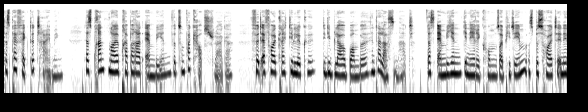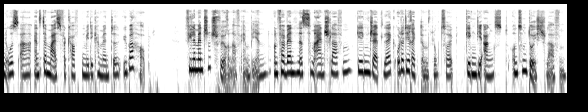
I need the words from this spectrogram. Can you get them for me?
Das perfekte Timing. Das brandneue Präparat Ambien wird zum Verkaufsschlager, führt erfolgreich die Lücke, die die blaue Bombe hinterlassen hat. Das Ambien Genericum Solpidem ist bis heute in den USA eines der meistverkauften Medikamente überhaupt. Viele Menschen schwören auf Ambien und verwenden es zum Einschlafen, gegen Jetlag oder direkt im Flugzeug, gegen die Angst und zum Durchschlafen.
